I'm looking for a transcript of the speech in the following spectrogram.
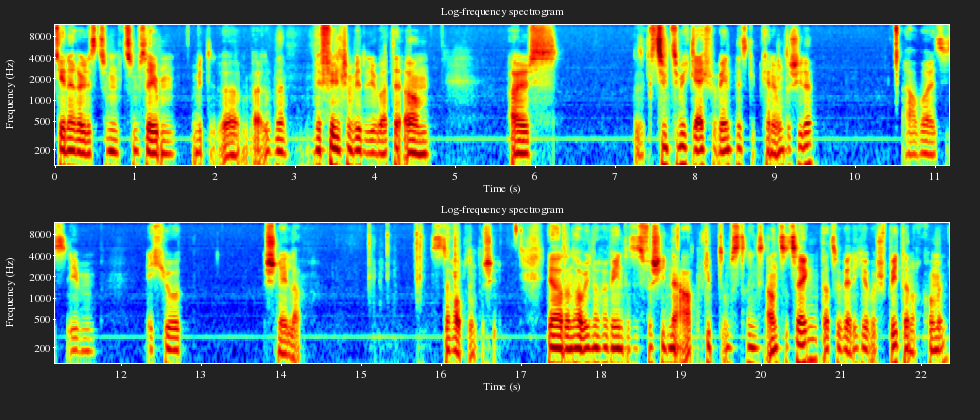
generell das zum, zum selben mit, äh, äh, mir fehlen schon wieder die Worte, ähm, als also ziemlich gleich verwenden, es gibt keine Unterschiede. Aber es ist eben Echo schneller. Das ist der Hauptunterschied. Ja, dann habe ich noch erwähnt, dass es verschiedene Arten gibt, um Strings anzuzeigen. Dazu werde ich aber später noch kommen.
